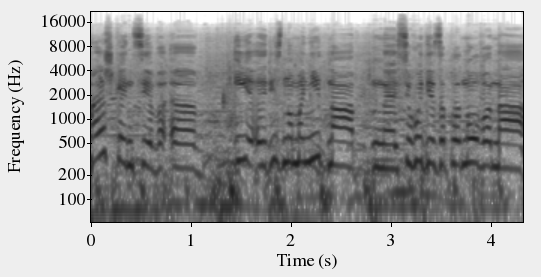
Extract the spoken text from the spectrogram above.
мешканців і різноманітна сьогодні запланована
